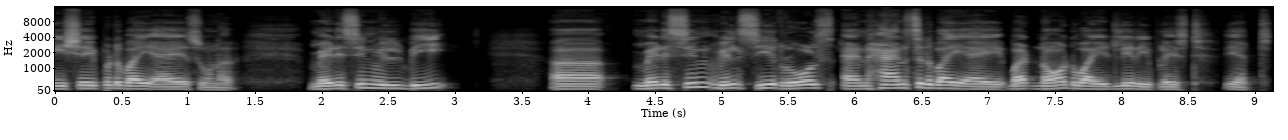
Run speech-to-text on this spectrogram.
reshaped by A sooner medicine will be medicine will see roles enhanced by A but not widely replaced yet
